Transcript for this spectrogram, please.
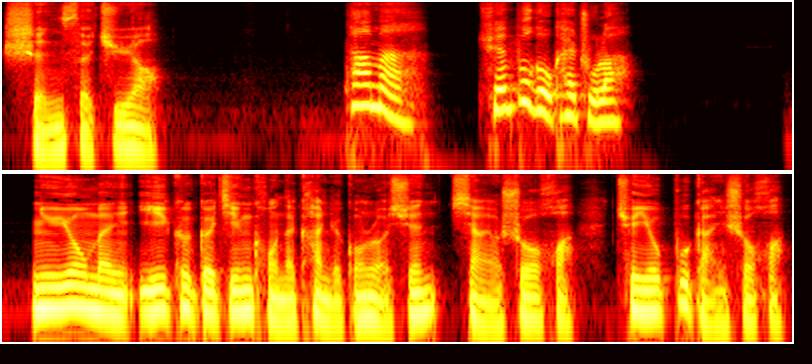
神色倨傲：“他们全部给我开除了。”女佣们一个个惊恐的看着龚若轩，想要说话却又不敢说话，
